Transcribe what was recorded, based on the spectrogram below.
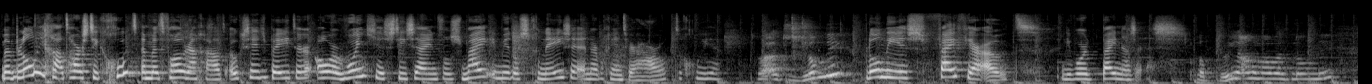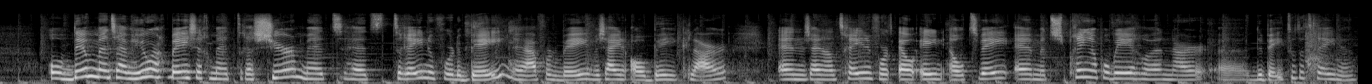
Met Blondie gaat het hartstikke goed en met Vrona gaat het ook steeds beter. Al haar wondjes die zijn volgens mij inmiddels genezen en er begint weer haar op te groeien. Hoe oud is Blondie? Blondie is vijf jaar oud en die wordt bijna zes. Wat doe je allemaal met Blondie? Op dit moment zijn we heel erg bezig met dressuur, met het trainen voor de B. Nou ja, voor de B. We zijn al B klaar. En we zijn aan het trainen voor het L1, L2. En met springen proberen we naar eh, de B toe te trainen.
